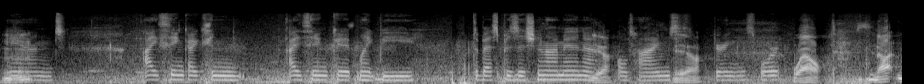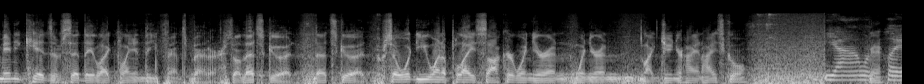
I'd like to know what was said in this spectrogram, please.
it, Mm-hmm. and I think I can. I think it might be the best position I'm in at Yeah. all times Yeah. during the sport. Wow. Not many kids have said they like playing defense better. So that's good. That's good. So what do you want to play soccer when you're in when you're in like junior high and high school? Yeah, I want to play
